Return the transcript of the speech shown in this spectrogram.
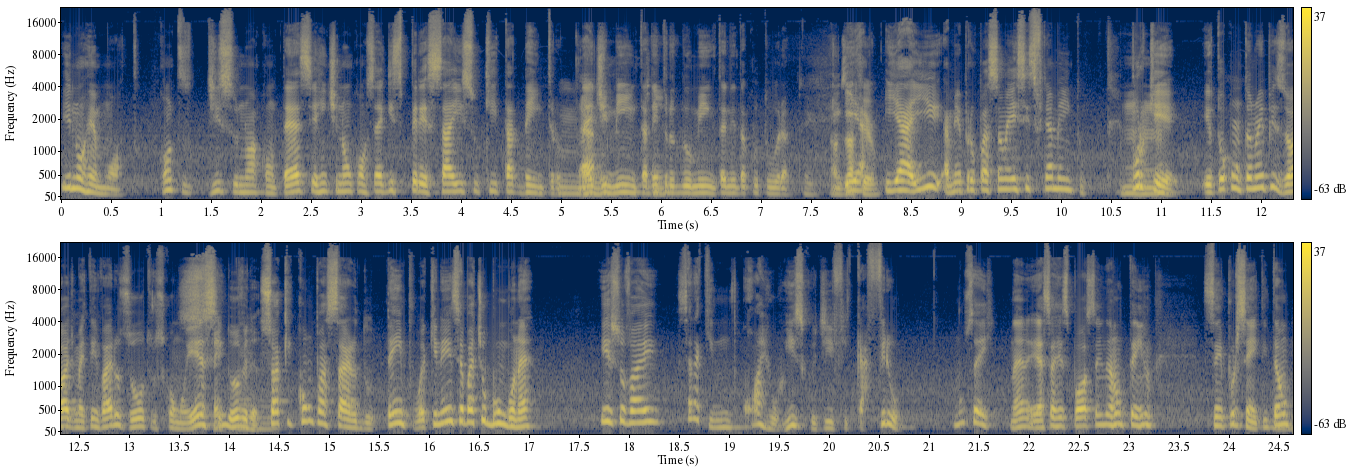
E no remoto? Quanto disso não acontece e a gente não consegue expressar isso que tá dentro, Hum, né, é. de mim, tá Sim. dentro do domingo, tá dentro da cultura. Sim. É um E, desafio. e aí, a minha preocupação é esse esfriamento. Por Uhum. quê? Eu tô contando um episódio, mas tem vários outros como esse. Sem dúvida. Só que com o passar do tempo, é que nem você bate o bumbo, né? Isso vai. Será que não corre o risco de ficar frio? Não sei, né? Essa resposta ainda não tenho 100%. Então,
